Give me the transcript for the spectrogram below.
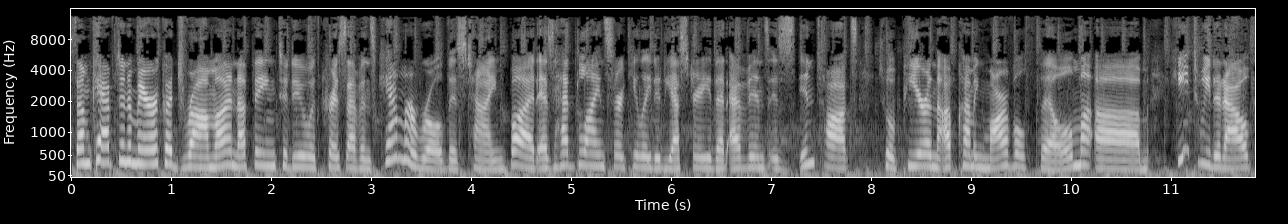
Some Captain America drama, nothing to do with Chris Evans' camera role this time, but as headlines circulated yesterday that Evans is in talks to appear in the upcoming Marvel film, um, he tweeted out,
